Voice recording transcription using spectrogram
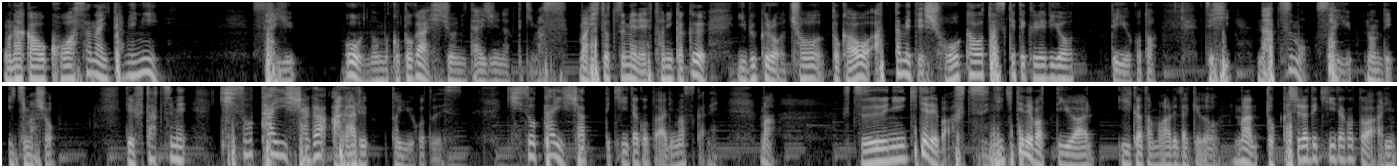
うお腹を壊さないために左右を飲むことが非常に大事になってきます。まあ一つ目ね、とにかく胃袋、腸とかを温めて消化を助けてくれるよっていうこと。ぜひ夏も左右飲んでいきましょう。で、二つ目、基礎代謝が上がるということです。基礎代謝って聞いたことありますかね？まあ普通に生きてれば普通に生きてればっていう言い方もあれだけどまあどっかしらで聞いたことはあり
